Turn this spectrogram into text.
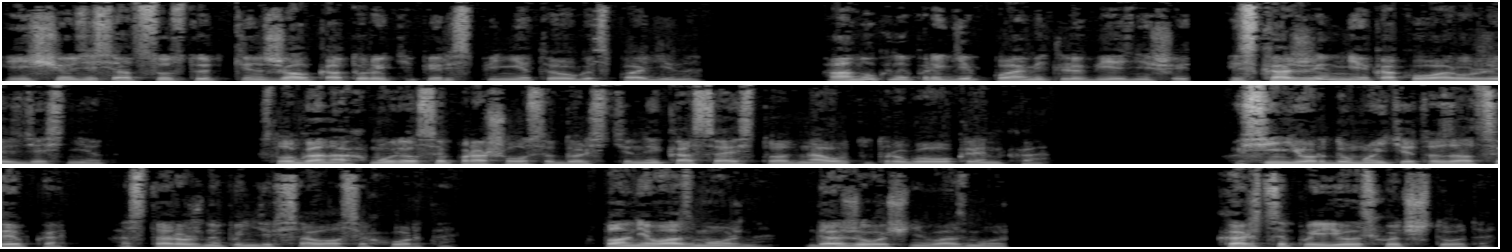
Еще здесь отсутствует кинжал, который теперь в спине твоего господина. А ну-ка напряги память, любезнейший, и скажи мне, какого оружия здесь нет. Слуга нахмурился, прошелся вдоль стены, касаясь то одного, то другого клинка. «Сеньор, думаете, это зацепка?» — осторожно поинтересовался Хорта. «Вполне возможно, даже очень возможно. Кажется, появилось хоть что-то.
